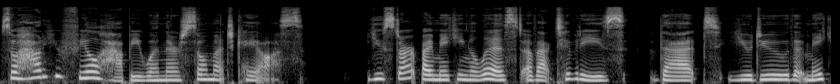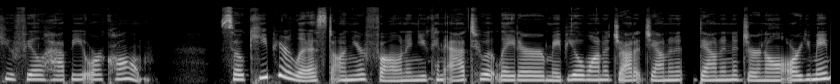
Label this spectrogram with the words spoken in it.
So, how do you feel happy when there's so much chaos? You start by making a list of activities that you do that make you feel happy or calm. So keep your list on your phone and you can add to it later. Maybe you'll want to jot it down in, down in a journal, or you may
